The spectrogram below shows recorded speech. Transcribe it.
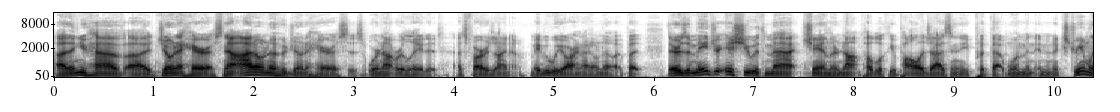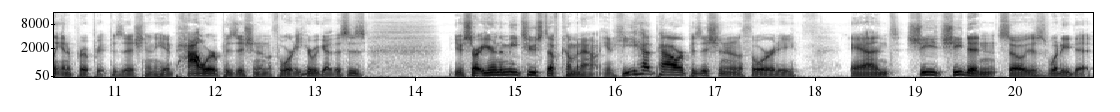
Uh, then you have uh, Jonah Harris. Now, I don't know who Jonah Harris is. We're not related, as far as I know. Maybe we are, and I don't know it. But there's a major issue with Matt Chandler not publicly apologizing that he put that woman in an extremely inappropriate position. He had power, position, and authority. Here we go. This is, you start hearing the Me Too stuff coming out. You know, he had power, position, and authority, and she she didn't. So this is what he did.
